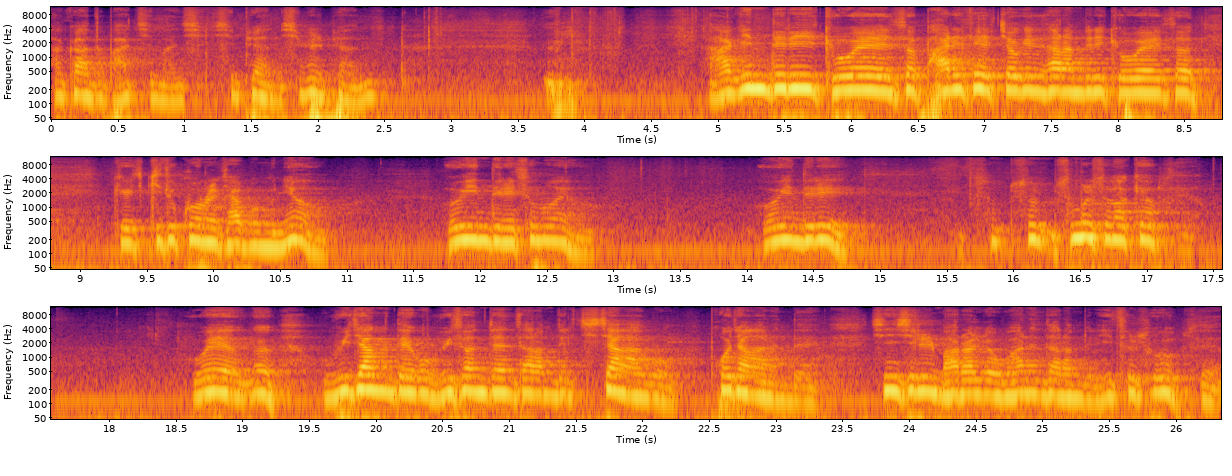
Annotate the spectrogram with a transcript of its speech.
아까도 봤지만 시, 시편 11편 악인들이 교회에서 바리새적인 사람들이 교회에서 그 기득권을 잡으면요 의인들이 숨어요. 의인들이 숨, 숨을 수밖에 없어요. 왜그 위장되고 위선된 사람들이 치장하고 포장하는데 진실을 말하려고 하는 사람들이 있을 수가 없어요.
